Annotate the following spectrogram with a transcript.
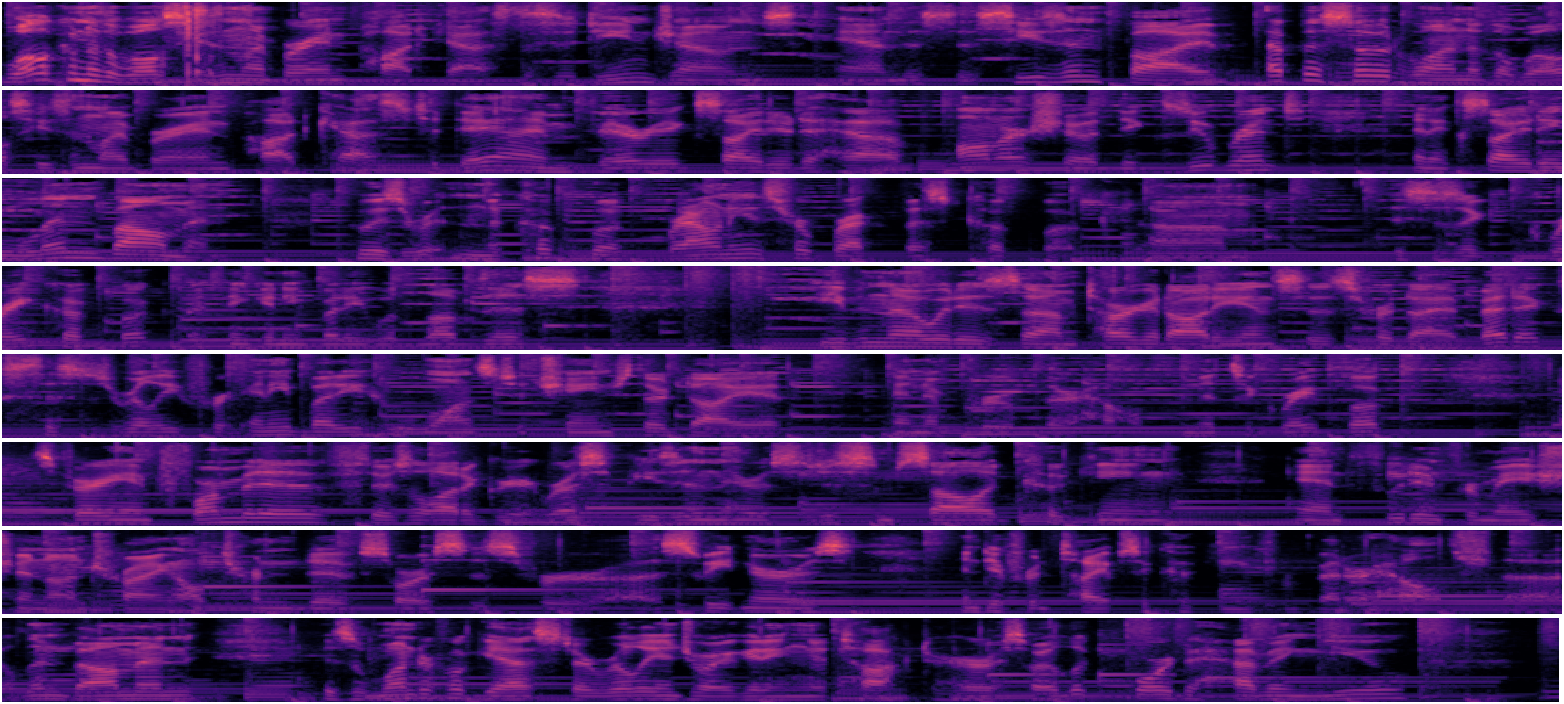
Welcome to the Well Seasoned Librarian Podcast. This is Dean Jones, and this is Season 5, Episode 1 of the Well Seasoned Librarian Podcast. Today I am very excited to have on our show the exuberant and exciting Lynne Bowman, who has written the cookbook Brownies for Breakfast Cookbook. Um, this is a great cookbook. I think anybody would love this. Even though it is um, target audiences for diabetics, this is really for anybody who wants to change their diet and improve their health. And it's a great book. It's very informative. There's a lot of great recipes in there. So just some solid cooking and food information on trying alternative sources for uh, sweeteners and different types of cooking for better health. Uh, Lynne Bowman is a wonderful guest. I really enjoy getting to talk to her. So I look forward to having you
